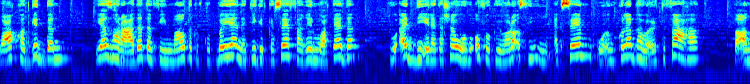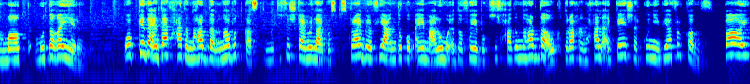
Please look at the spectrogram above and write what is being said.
معقد جدا يظهر عادة في المناطق القطبية نتيجة كثافة غير معتادة تؤدي إلى تشوه أفقي ورأسي للأجسام وانقلابها وارتفاعها بأنماط متغيرة. وبكده انتهت حلقة النهارده من بودكاست ما تنسوش تعملوا لايك و subscribe. لو في عندكم أي معلومة إضافية بخصوص حلقة النهارده أو اقتراح عن الحلقة الجاية شاركوني بيها في ال comments. bye!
